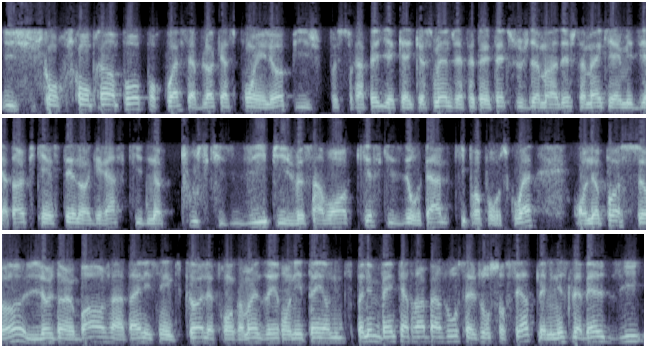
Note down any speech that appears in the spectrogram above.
je, je, comprends pas pourquoi ça bloque à ce point-là. Puis je, je me rappelle, il y a quelques semaines, j'ai fait un texte où je demandais justement qu'il y ait un médiateur puis qu'il y ait un sténographe qui note tout ce qui se dit, puis je veux savoir qu'est-ce qui se dit aux tables, qui propose quoi. On n'a pas ça. Là, d'un bord, j'entends les syndicats, le Front commun dire on est, on est disponible 24 heures par jour, 7 jours sur 7. Le ministre Lebel dit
